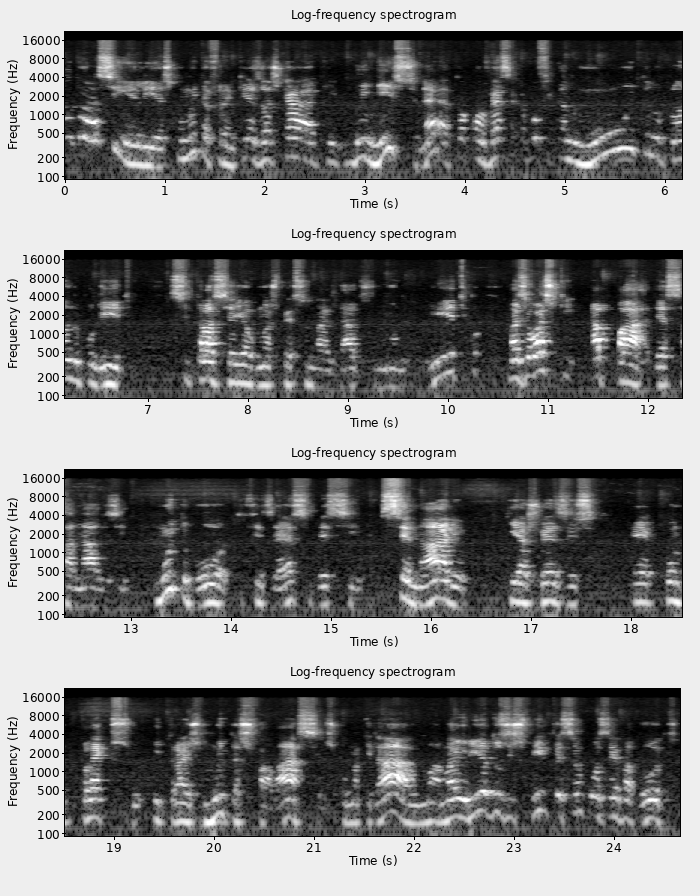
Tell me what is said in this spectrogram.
Agora sim, Elias, com muita franqueza, acho que, a, que no início, né, a tua conversa acabou ficando muito no plano político. Citasse aí algumas personalidades do mundo político, mas eu acho que, a par dessa análise muito boa que fizesse desse cenário que às vezes é complexo e traz muitas falácias, como aquele, ah, a maioria dos espíritas são conservadores,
